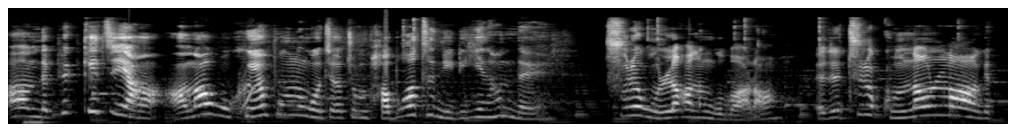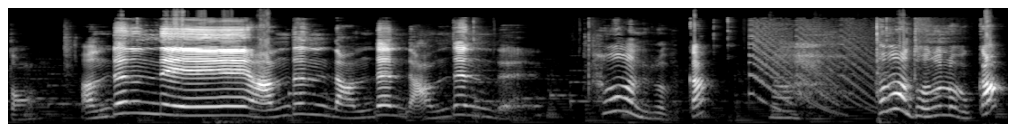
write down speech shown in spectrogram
아 근데 패키지 아- 안 하고 그냥 뽑는 거 제가 좀 바보 같은 일이긴 한데 투력 올라가는 거 봐라 애들 투력 겁나 올라가겠다 안 되는데 안 되는데 안 되는데 안 되는데 한 번만 눌러볼까? 아, 한 번만 더 눌러볼까? 아.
